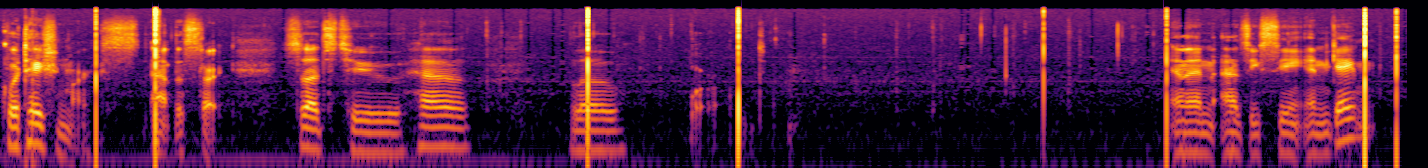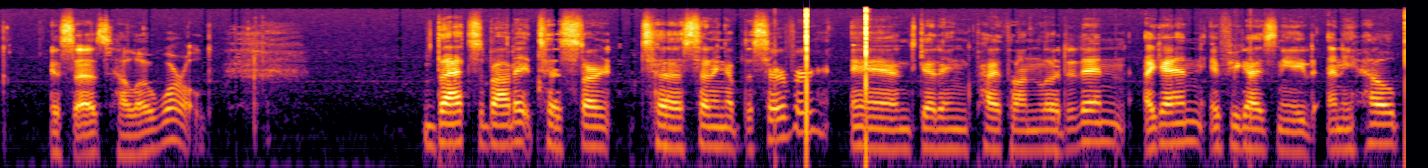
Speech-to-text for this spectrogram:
quotation marks at the start so that's to hello world and then as you see in game it says hello world that's about it to start to setting up the server and getting Python loaded in. Again, if you guys need any help,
